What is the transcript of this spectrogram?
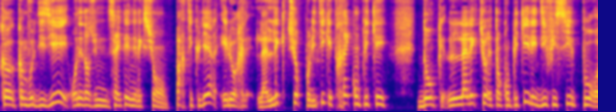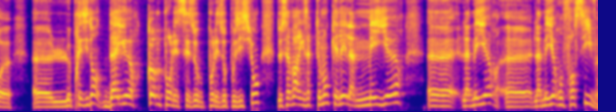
comme vous le disiez, on est dans une, ça a été une élection particulière et la lecture politique est très compliquée. Donc la lecture étant compliquée, il est difficile pour euh, euh, le président, d'ailleurs comme pour les, pour les oppositions, de savoir exactement quelle est la meilleure, euh, la meilleure, euh, la meilleure offensive.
